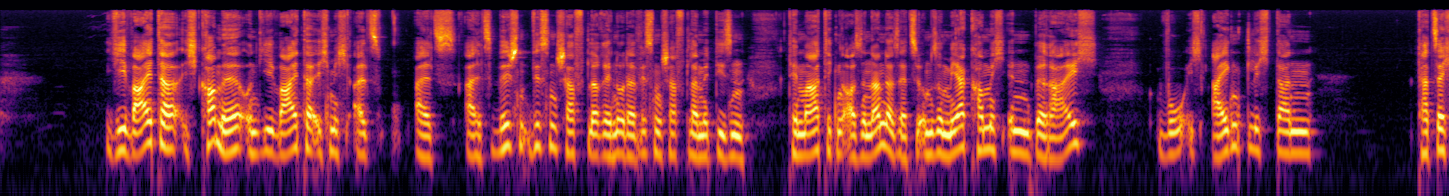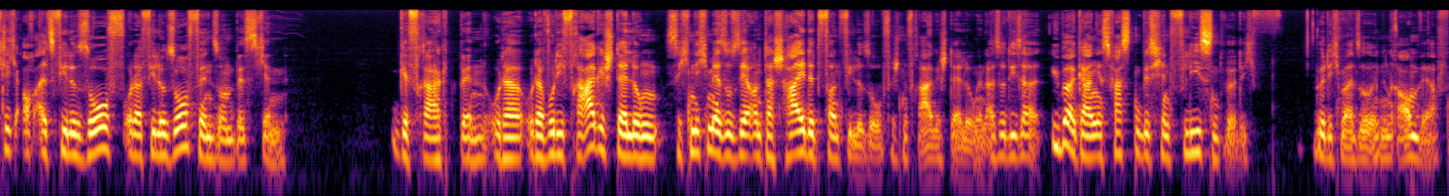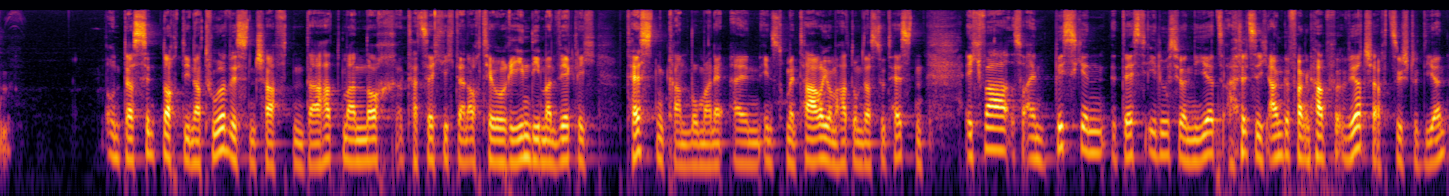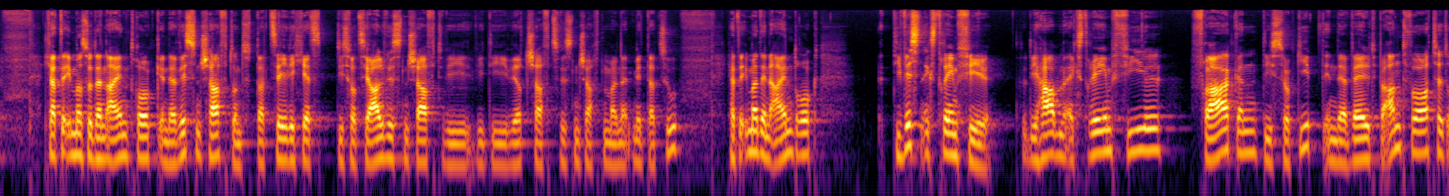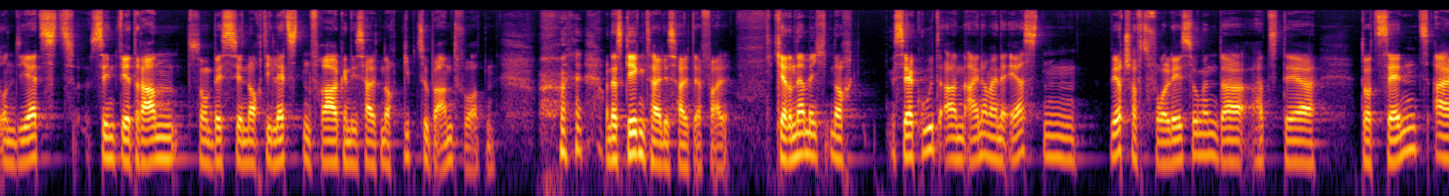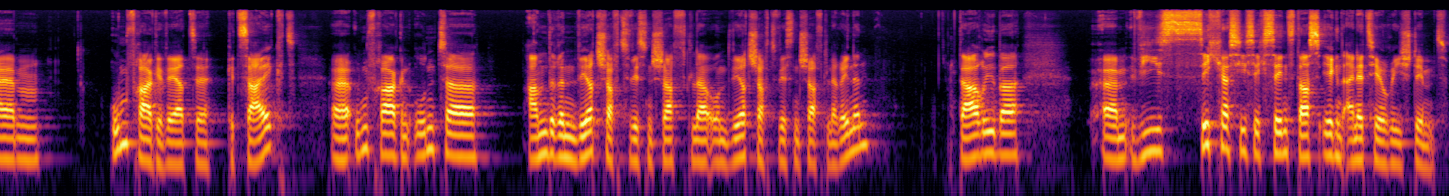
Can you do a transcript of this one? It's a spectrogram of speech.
je weiter ich komme und je weiter ich mich als, als, als Wissenschaftlerin oder Wissenschaftler mit diesen Thematiken auseinandersetze, umso mehr komme ich in einen Bereich, wo ich eigentlich dann tatsächlich auch als Philosoph oder Philosophin so ein bisschen gefragt bin oder, oder wo die Fragestellung sich nicht mehr so sehr unterscheidet von philosophischen Fragestellungen. Also dieser Übergang ist fast ein bisschen fließend, würde ich, würde ich mal so in den Raum werfen. Und das sind noch die Naturwissenschaften. Da hat man noch tatsächlich dann auch Theorien, die man wirklich testen kann, wo man ein Instrumentarium hat, um das zu testen. Ich war so ein bisschen desillusioniert, als ich angefangen habe, Wirtschaft zu studieren. Ich hatte immer so den Eindruck in der Wissenschaft, und da zähle ich jetzt die Sozialwissenschaft wie, wie die Wirtschaftswissenschaften mal mit dazu. Ich hatte immer den Eindruck, die wissen extrem viel. Die haben extrem viel Fragen, die es so gibt, in der Welt beantwortet und jetzt sind wir dran, so ein bisschen noch die letzten Fragen, die es halt noch gibt, zu beantworten. und das Gegenteil ist halt der Fall. Ich erinnere mich noch sehr gut an einer meiner ersten Wirtschaftsvorlesungen. Da hat der Dozent ähm, Umfragewerte gezeigt, äh, Umfragen unter anderen Wirtschaftswissenschaftler und Wirtschaftswissenschaftlerinnen darüber, ähm, wie sicher sie sich sind, dass irgendeine Theorie stimmt,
